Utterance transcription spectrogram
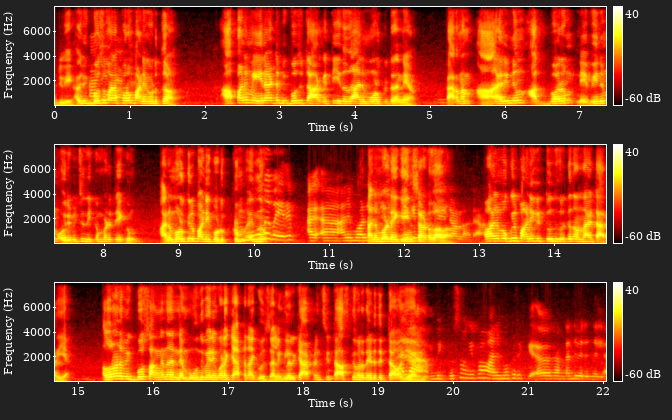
ഒരു വീക്ക് അത് ബിഗ് ബോസ് മനഃപൂർവം പണി കൊടുത്തതാണ്. ആ പണി മെയിനായിട്ട് ബിഗ് ബോസ് ടാർഗറ്റ് ചെയ്തത് അനുമോൾക്കിട്ട് തന്നെയാണ്. കാരണം ആരിനും അക്ബറും നെവിനും ഒരുമിച്ച് നിൽക്കുമ്പോഴത്തേക്കും അനുമോൾക്കൊരു പണി കൊടുക്കും എന്ന് അനുമോളുടെ എഗെയിൻസ്റ്റ് ആയിട്ടുള്ള ആളാണ്. അപ്പൊ അനുമോൾക്ക് ഒരു പണി കിട്ടുമെന്ന് ഇവർക്ക് നന്നായിട്ട് അറിയാം. അതുകൊണ്ടാണ് ബിഗ് ബോസ് അങ്ങനെ തന്നെ മൂന്ന് പേരും കൂടെ ക്യാപ്റ്റൻ ആക്കി വെച്ചത്. അല്ലെങ്കിൽ ഒരു ക്യാപ്റ്റൻസി ടാസ്ക് വെറുതെ എടുത്തിട്ടാ മതിയായിരുന്നു. ബിഗ് ബോസ് നോക്കിയപ്പോ അനുമോക്കൊരു കണ്ടന്റ് വരുന്നില്ല.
